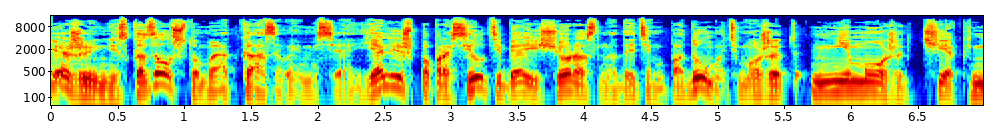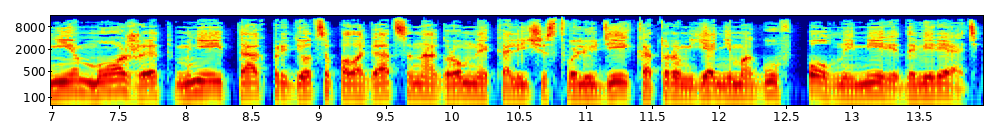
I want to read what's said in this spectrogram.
Я же не сказал, что мы отказываемся. Я лишь попросил тебя еще раз над этим подумать. Может, не может, Чек, не может. Мне и так придется полагаться на огромное количество людей, которым я не могу в полной мере доверять.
